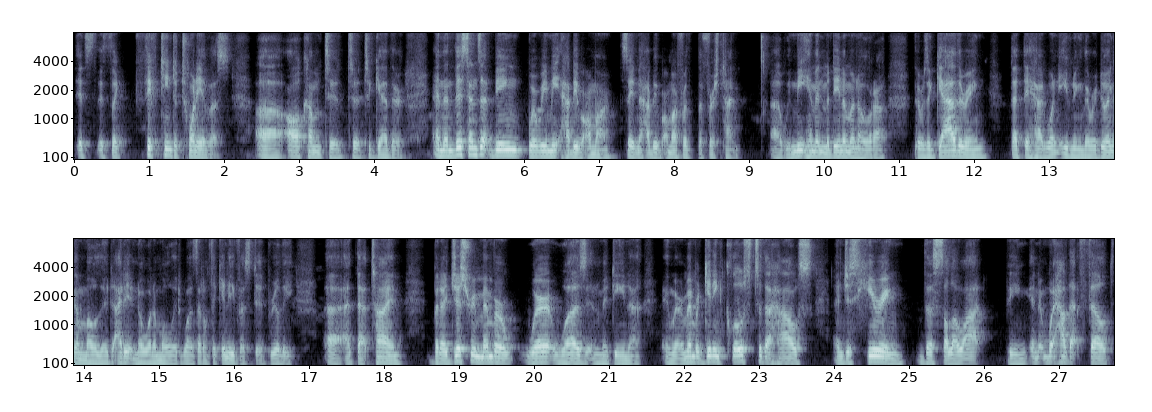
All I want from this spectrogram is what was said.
it's it's like 15 to 20 of us uh, all come to, to together. And then this ends up being where we meet Habib Omar, Sayyidina Habib Omar for the first time. Uh, we meet him in Medina Manora. There was a gathering that they had one evening. They were doing a molid. I didn't know what a molid was. I don't think any of us did really uh, at that time. But I just remember where it was in Medina. And I remember getting close to the house and just hearing the salawat being and how that felt.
